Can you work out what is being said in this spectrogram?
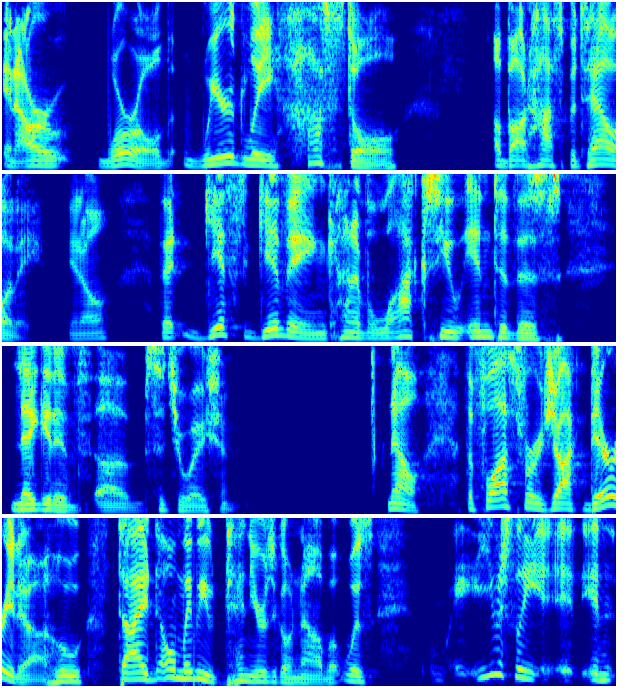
in our world weirdly hostile about hospitality, you know, that gift giving kind of locks you into this negative uh, situation. Now, the philosopher Jacques Derrida, who died, oh, maybe 10 years ago now, but was usually in,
